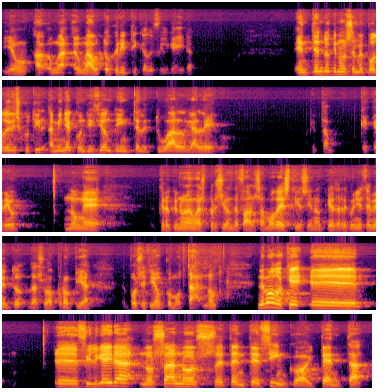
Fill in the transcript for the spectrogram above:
e é unha, unha autocrítica de Filgueira, entendo que non se me pode discutir a miña condición de intelectual galego, que, tam, que creo non é creo que non é unha expresión de falsa modestia, senón que é de recoñecemento da súa propia posición como tal. Non? De modo que eh, eh, Filgueira nos anos 75 a 80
